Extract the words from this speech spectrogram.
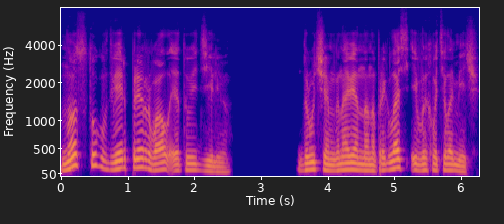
но стук в дверь прервал эту идиллию. Дручья мгновенно напряглась и выхватила меч.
